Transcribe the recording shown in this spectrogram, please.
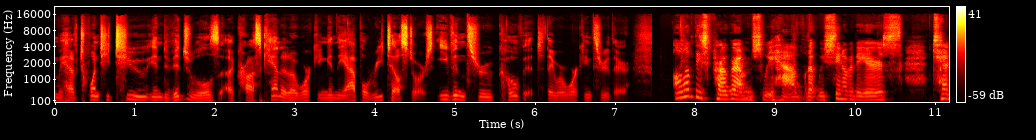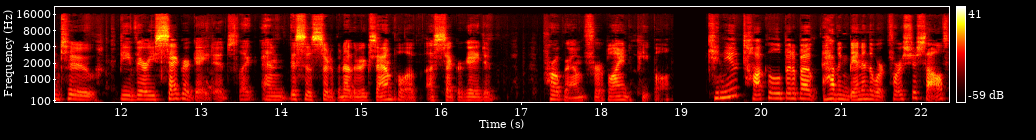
we have 22 individuals across Canada working in the Apple retail stores. Even through COVID, they were working through there all of these programs we have that we've seen over the years tend to be very segregated like and this is sort of another example of a segregated program for blind people. Can you talk a little bit about having been in the workforce yourself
